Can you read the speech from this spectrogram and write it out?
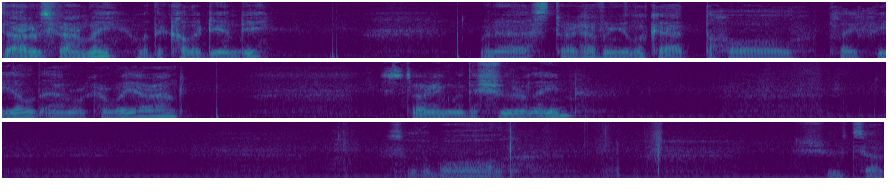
the Addams family with the color DMD. I'm going to start having a look at the whole play field and work our way around. Starting with the shooter lane. So the ball shoots up.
